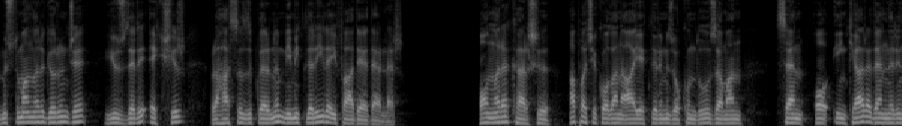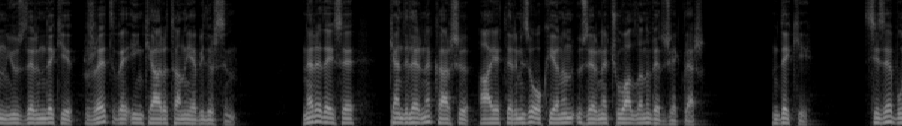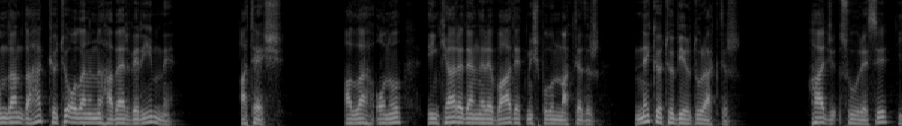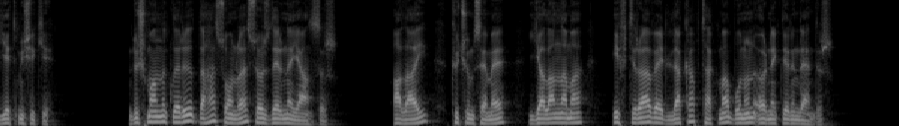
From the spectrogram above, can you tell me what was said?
Müslümanları görünce yüzleri ekşir, rahatsızlıklarını mimikleriyle ifade ederler. Onlara karşı apaçık olan ayetlerimiz okunduğu zaman, sen o inkar edenlerin yüzlerindeki red ve inkarı tanıyabilirsin. Neredeyse kendilerine karşı ayetlerimizi okuyanın üzerine çuvallanı verecekler. De ki, size bundan daha kötü olanını haber vereyim mi? Ateş. Allah onu inkar edenlere vaat etmiş bulunmaktadır. Ne kötü bir duraktır. Hac Suresi 72 Düşmanlıkları daha sonra sözlerine yansır. Alay, küçümseme, yalanlama, iftira ve lakap takma bunun örneklerindendir.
